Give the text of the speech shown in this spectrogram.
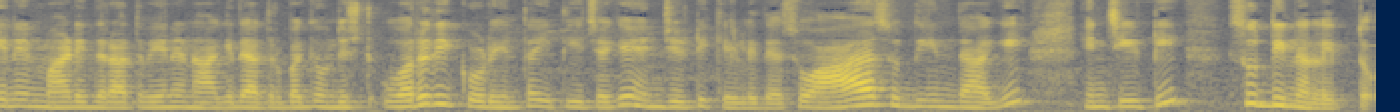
ಏನೇನು ಮಾಡಿದ್ದಾರೆ ಅಥವಾ ಏನೇನು ಆಗಿದೆ, ಅದ್ರ ಬಗ್ಗೆ ಒಂದಿಷ್ಟು ವರದಿ ಕೊಡಿ ಅಂತ ಇತ್ತೀಚೆಗೆ ಎನ್ ಜಿ ಟಿ ಕೇಳಿದೆ. ಸೊ ಆ ಸುದ್ದಿಯಿಂದಾಗಿ ಎನ್ ಜಿ ಟಿ ಸುದ್ದಿನಲ್ಲಿತ್ತು.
